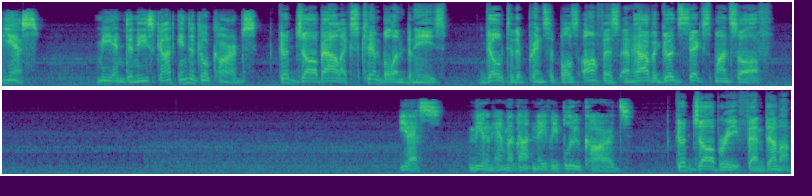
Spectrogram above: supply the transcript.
Yes. Me and Denise got indigo cards. Good job, Alex, Kimball, and Denise. Go to the principal's office and have a good six months off. Yes. Me and Emma got navy blue cards. Good job, Reef and Emma.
